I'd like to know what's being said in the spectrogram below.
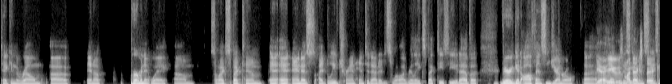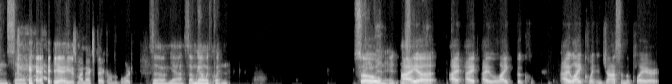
taking the realm uh, in a permanent way. Um, so I expect him, and, and, and as I believe Tran hinted at it as well, I really expect TCU to have a very good offense in general. Uh, Yeah, he was my next pick. season. So, yeah, he was my next pick on the board. so yeah, so I'm going with Quentin. So Steven, it- I uh I I I like the I like Quentin Johnston the player.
